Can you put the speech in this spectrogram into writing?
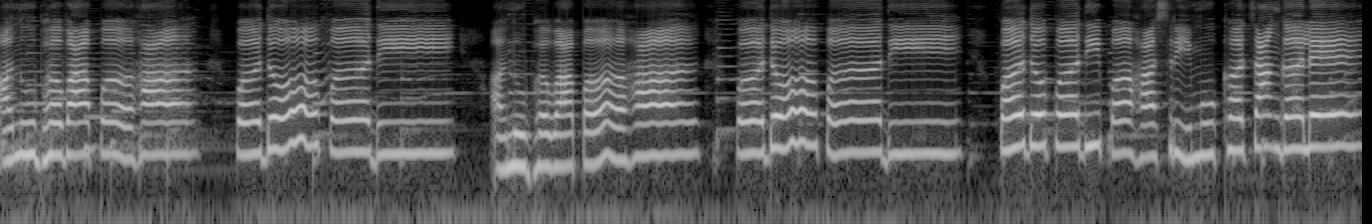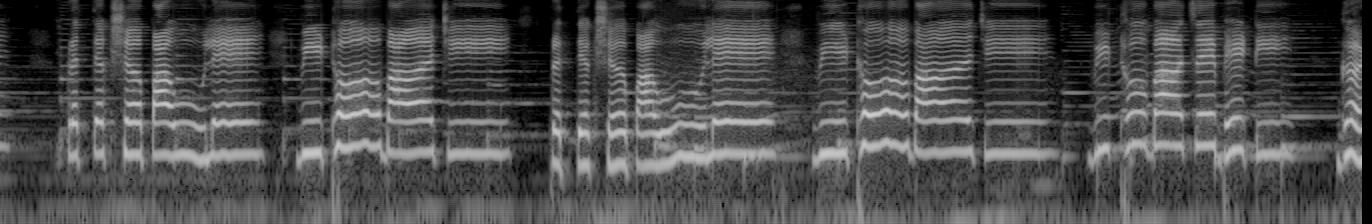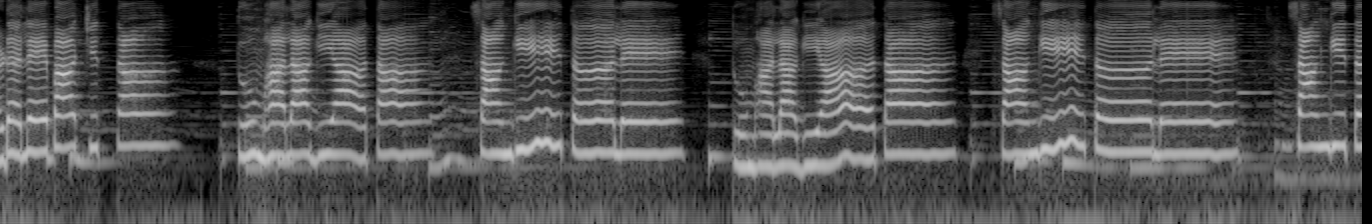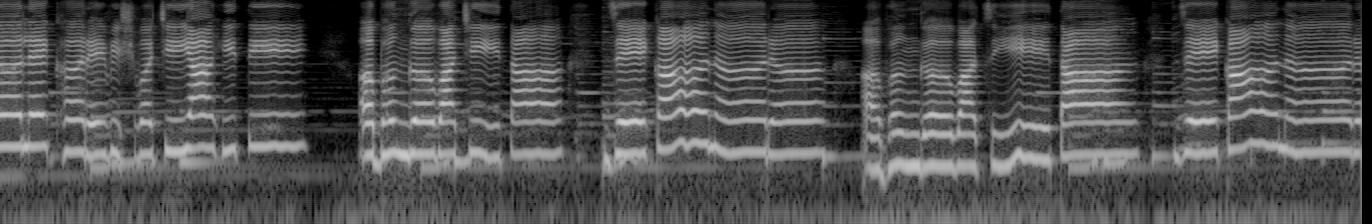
अनुभवा पहा पदोपदी अनुभवा पहा पदोपदी पदोपदी पहा श्रीमुख चांगले प्रत्यक्ष पाऊले विठोबाची. प्रत्यक्ष पाऊले विठोबाची. विठोबाचे भेटी घडले बाचित्ता तुम्हाला आता सांगितले. तुम्हाला आता सांगितले. सांगितले खरे विश्वची याहिती अभंग वाचिता जे कानर. अभंग वाचिता. जे कानर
